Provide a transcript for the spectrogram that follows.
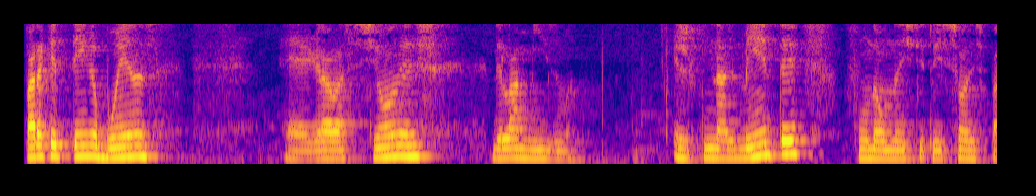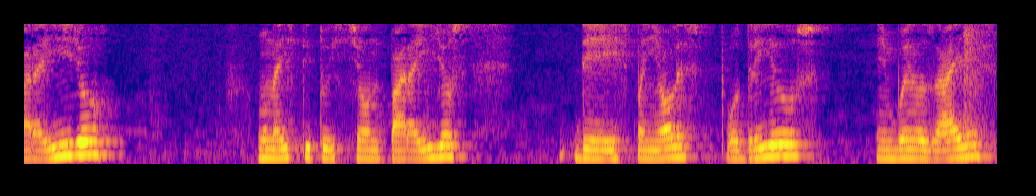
para que tenga buenas eh, grabaciones de la misma. Él finalmente funda una institución para ello, una institución para ellos de españoles podridos en Buenos Aires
